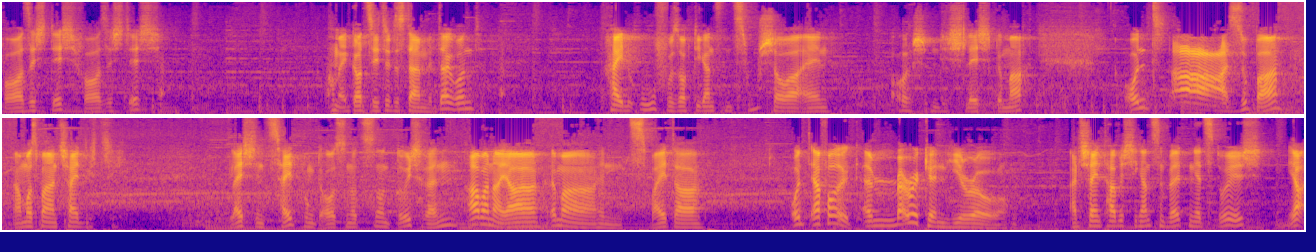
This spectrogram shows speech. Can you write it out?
Vorsichtig, vorsichtig. Oh mein Gott, seht ihr das da im Hintergrund? Ein UFO saugt die ganzen Zuschauer ein. Oh, schon nicht schlecht gemacht. Und, ah, super. Da muss man anscheinend gleich den Zeitpunkt ausnutzen und durchrennen. Aber naja, immerhin Zweiter. Und Erfolg. American Hero. Anscheinend habe ich die ganzen Welten jetzt durch. Ja,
